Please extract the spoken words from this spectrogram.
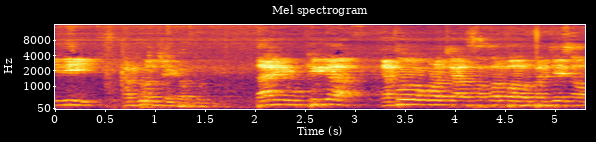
ఇది కంట్రోల్ చేయబడుతుంది దానికి ముఖ్యంగా ఎంతో కూడా చాలా సందర్భాల్లో పనిచేసాం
